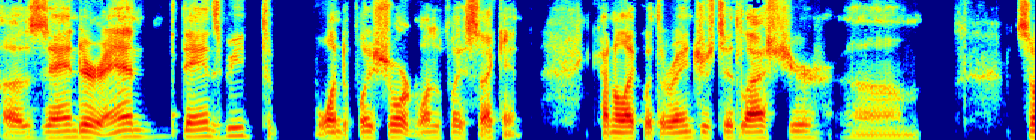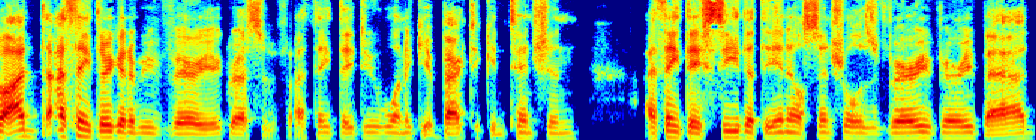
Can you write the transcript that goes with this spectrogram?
uh, Xander and Dansby to one to play short, one to play second, kind of like what the Rangers did last year. Um, so I, I think they're going to be very aggressive. I think they do want to get back to contention. I think they see that the NL Central is very, very bad,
